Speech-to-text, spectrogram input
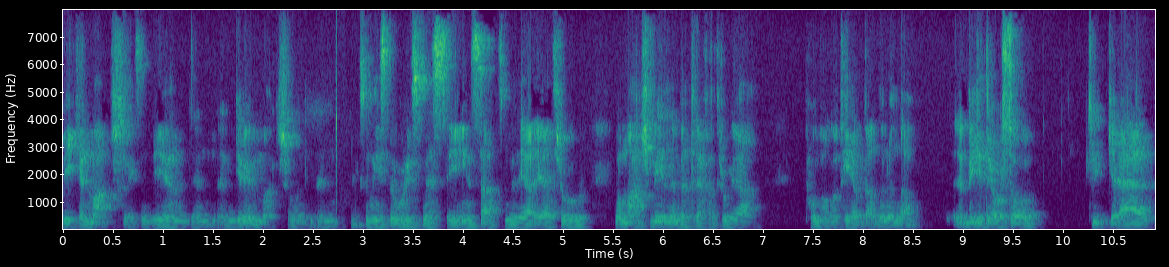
vilken match. Liksom. Det är en, en, en grym match och en, en liksom, historiskt mässig insats. Men jag, jag, tror, vad matchbilden beträffar tror jag på något helt annorlunda. Vilket jag också tycker är,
